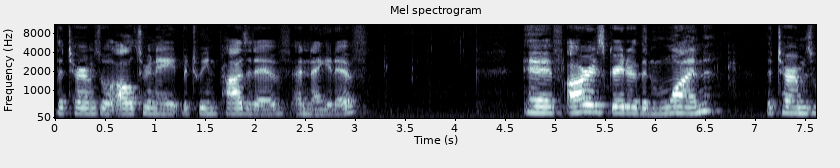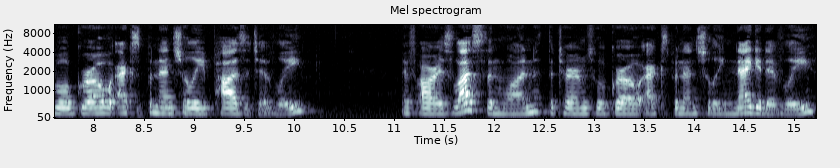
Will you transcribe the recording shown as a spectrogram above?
the terms will alternate between positive and negative. If r is greater than 1, the terms will grow exponentially positively. If r is less than 1, the terms will grow exponentially negatively.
